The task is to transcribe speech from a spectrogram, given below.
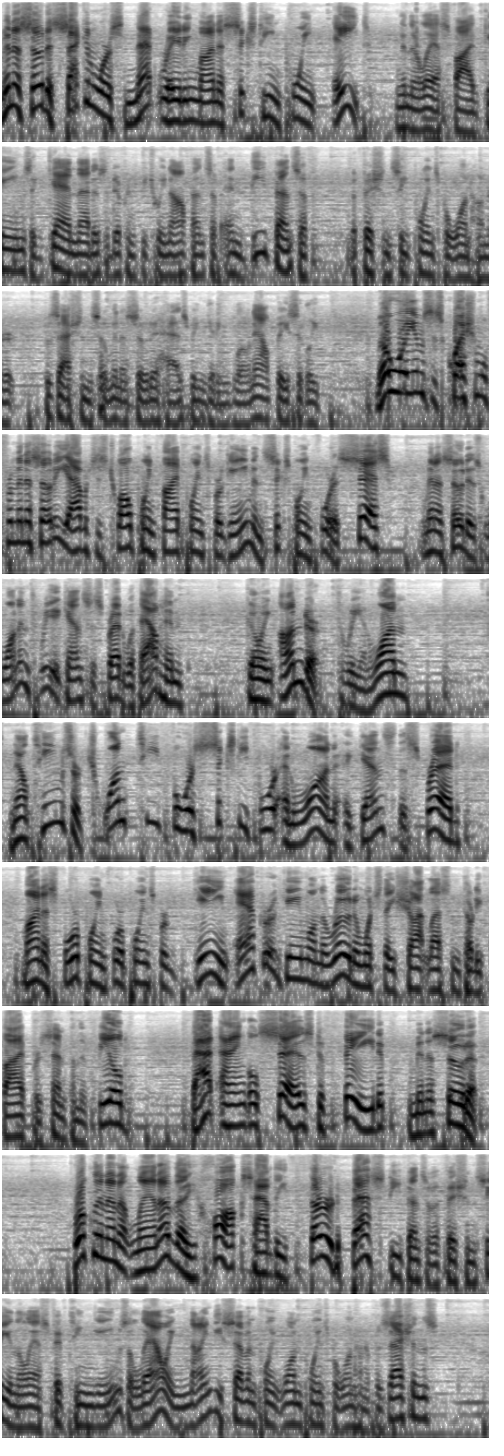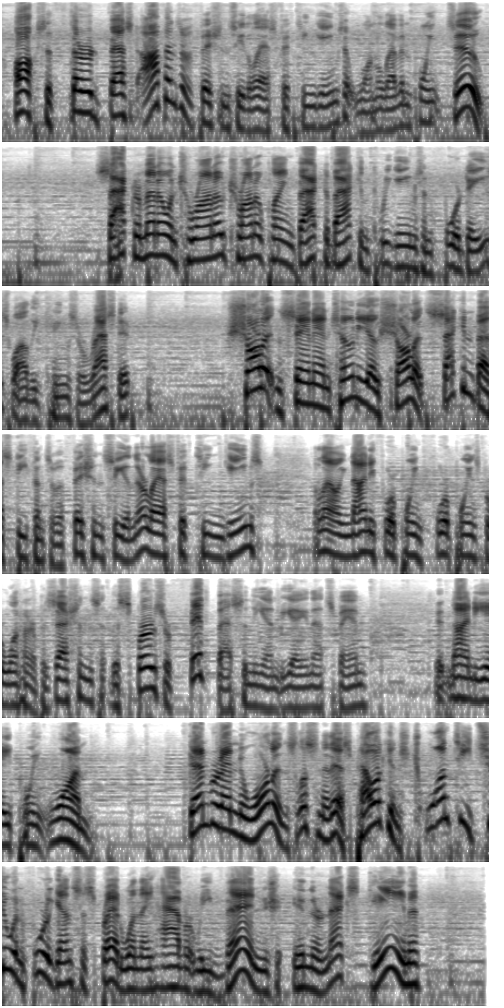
Minnesota, second worst net rating, minus 16.8 in their last five games. Again, that is the difference between offensive and defensive efficiency points per 100 possessions. So Minnesota has been getting blown out, basically. Mo Williams is questionable for Minnesota. He averages 12.5 points per game and 6.4 assists. Minnesota is 1 and 3 against the spread without him, going under 3 and 1. Now, teams are 24 64 and 1 against the spread, minus 4.4 points per game after a game on the road in which they shot less than 35% from the field. That angle says to fade Minnesota. Brooklyn and Atlanta, the Hawks have the third best defensive efficiency in the last 15 games, allowing 97.1 points per 100 possessions. Hawks, the third best offensive efficiency the last 15 games at 111.2. Sacramento and Toronto. Toronto playing back to back in three games in four days while the Kings are rested. Charlotte and San Antonio. Charlotte's second best defensive efficiency in their last 15 games, allowing 94.4 points per 100 possessions. The Spurs are fifth best in the NBA in that span at 98.1. Denver and New Orleans. Listen to this: Pelicans 22 and 4 against the spread when they have revenge in their next game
